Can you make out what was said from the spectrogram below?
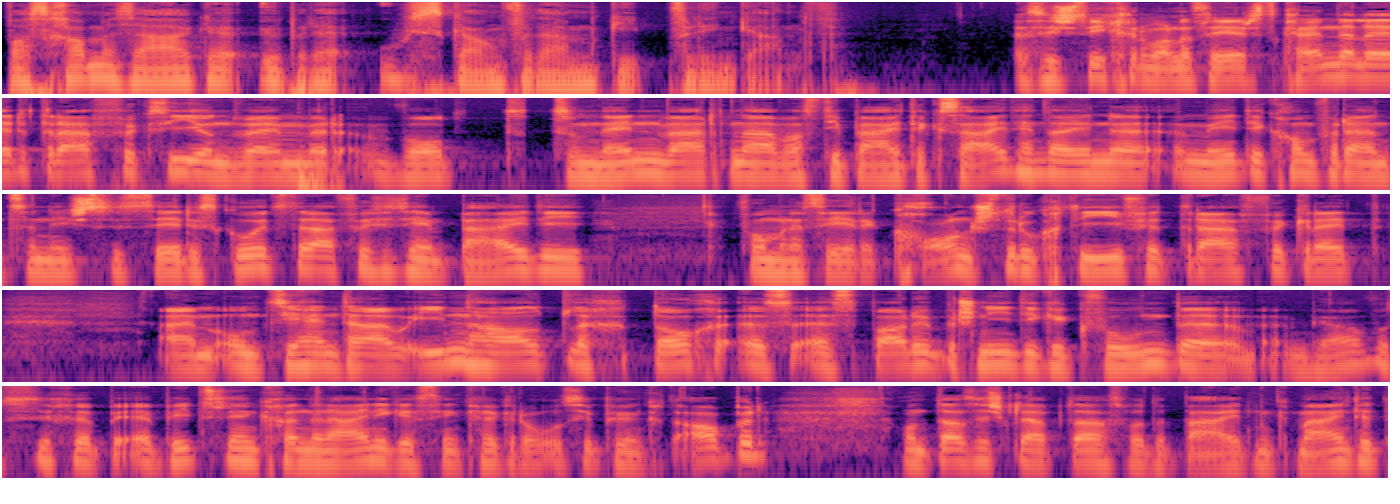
was kann man sagen über den Ausgang von diesem Gipfel in Genf? Es ist sicher mal ein erstes Kennenlerntreffen gewesen und wenn man will, zum Nennwert nehmen, was die beiden gesagt haben in ihren Medienkonferenzen, ist es ein sehr gutes Treffen. Sie haben beide von einem sehr konstruktiven Treffen geredet. Ähm, und sie haben auch inhaltlich doch ein, ein paar Überschneidungen gefunden, ja, wo sie sich ein, ein bisschen können einigen Es sind keine grossen Punkte. Aber, und das ist, glaube ich, das, was der beiden gemeint hat,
